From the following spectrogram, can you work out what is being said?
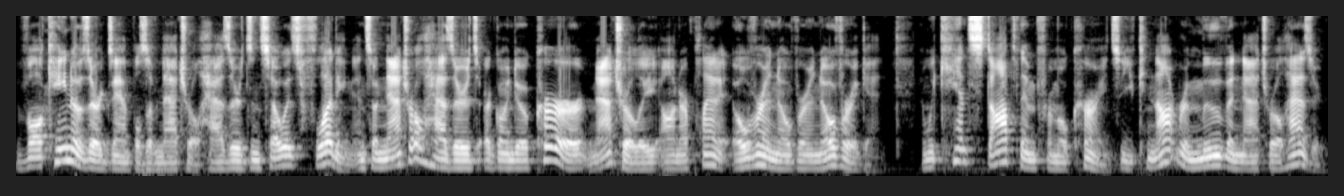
Volcanoes are examples of natural hazards, and so is flooding. And so natural hazards are going to occur naturally on our planet over and over and over again. And we can't stop them from occurring. So you cannot remove a natural hazard.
